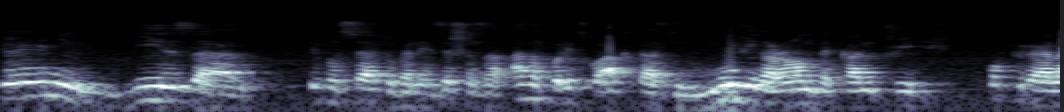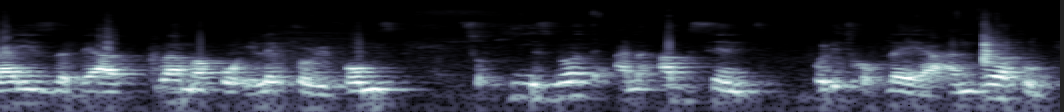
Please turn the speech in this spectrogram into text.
joining these uh, civil society organizations and other political actors in moving around the country to popularize their clamor for electoral reforms. So he is not an absent political player, and therefore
